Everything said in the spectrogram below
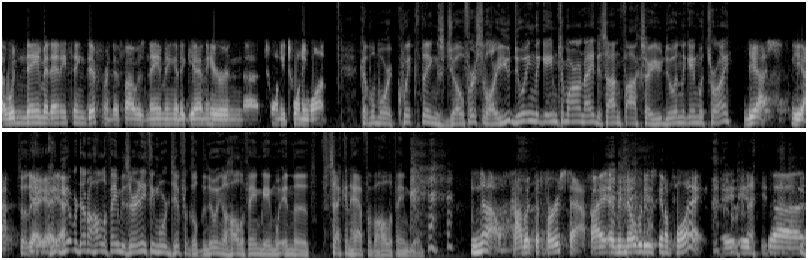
I wouldn't name it anything different if I was naming it again here in uh, 2021. A couple more quick things, Joe. First of all, are you doing the game tomorrow night? It's on Fox. Are you doing the game with Troy? Yes. Yeah. So yeah, yeah, have yeah. you ever done a Hall of Fame? Is there anything more difficult than doing a Hall of Fame game in the second half of a Hall of Fame game? No. How about the first half? I, I mean, nobody's going to play. It, It's uh,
